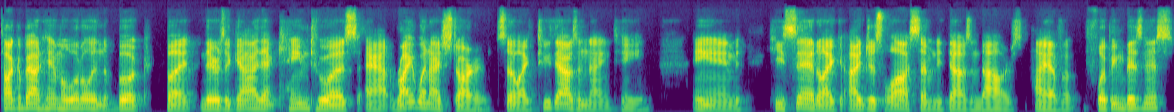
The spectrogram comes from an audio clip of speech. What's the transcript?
talk about him a little in the book, but there's a guy that came to us at right when I started. So like 2019 and he said like I just lost $70,000. I have a flipping business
